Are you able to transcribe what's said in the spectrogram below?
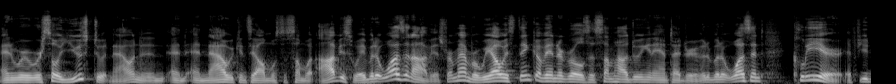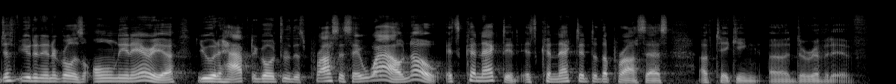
and we're, we're so used to it now, and, and and now we can say almost a somewhat obvious way, but it wasn't obvious. Remember, we always think of integrals as somehow doing an antiderivative, but it wasn't clear. If you just viewed an integral as only an area, you would have to go through this process, say, wow, no, it's connected. It's connected to the process of taking a derivative.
